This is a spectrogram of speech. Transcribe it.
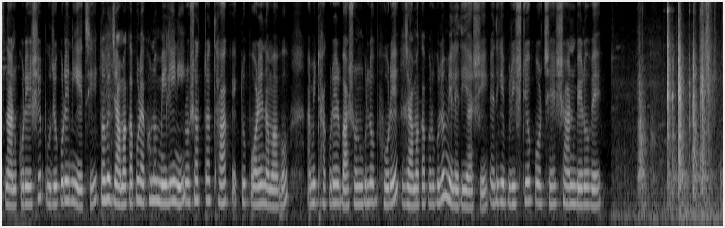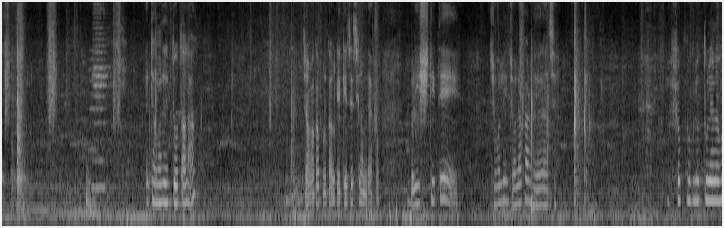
স্নান করে এসে পুজো করে নিয়েছি। তবে জামা কাপড় এখনও মেলিনি। প্রসাদটা থাক, একটু পরে নামাবো। আমি ঠাকুরের বাসনগুলো ভরে জামা কাপড়গুলো মেলে দিয়ে আসি। এদিকে বৃষ্টিও পড়ছে, শান বেরোবে। এটা আমাদের দোতলা। জামা কাপড় কালকে কেচেছিলাম, দেখো। বৃষ্টিতে জলে জলাকার হয়ে গেছে। শুকনোগুলো তুলে নেব,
